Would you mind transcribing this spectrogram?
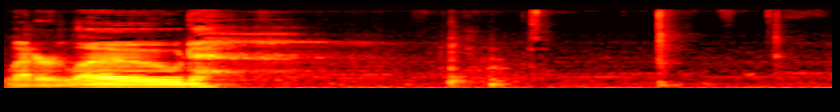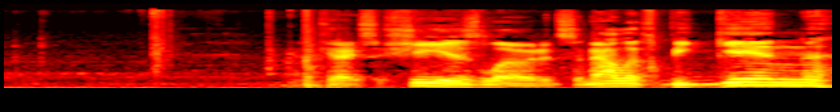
let her load. Okay, so she is loaded. So now let's begin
